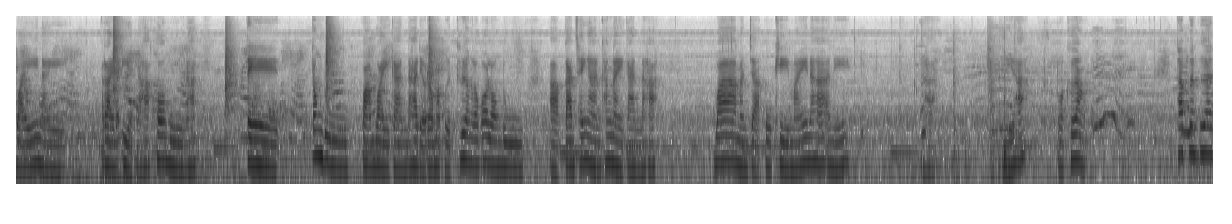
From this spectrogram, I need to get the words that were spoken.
ไว้ในรายละเอียดนะคะข้อมูลนะคะแต่ต้องดู ความไวกันนะคะ เดี๋ยวเรามาเปิดเครื่องแล้วก็ลองดูการใช้งานข้างในกันนะคะ ว่ามันจะโอเคไหมนะคะ อันนี้นะคะนนี้นะคะตัวเครื่อง ถ้าเพื่อน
